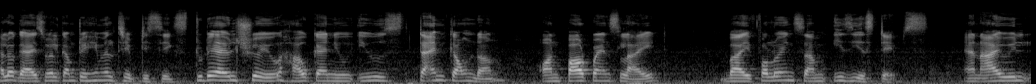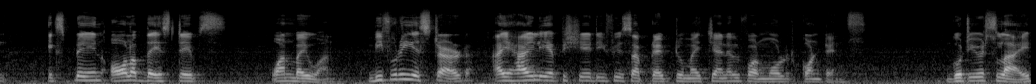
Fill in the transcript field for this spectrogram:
Hello guys, welcome to Himel356. Today I will show you how can you use time countdown on PowerPoint slide by following some easy steps and I will explain all of the steps one by one. Before we start, I highly appreciate if you subscribe to my channel for more contents. Go to your slide,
